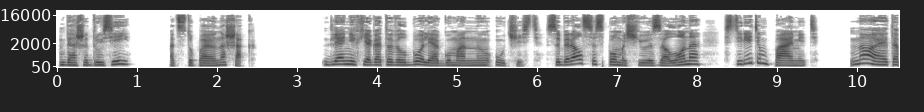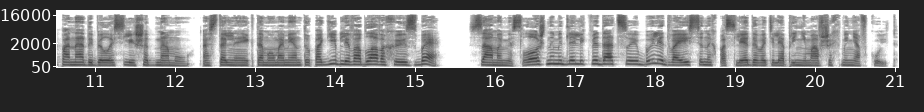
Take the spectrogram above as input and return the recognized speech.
Даже друзей отступаю на шаг. Для них я готовил более гуманную участь. Собирался с помощью изолона стереть им память. Но это понадобилось лишь одному. Остальные к тому моменту погибли в облавах ИСБ. Самыми сложными для ликвидации были два истинных последователя, принимавших меня в культ.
